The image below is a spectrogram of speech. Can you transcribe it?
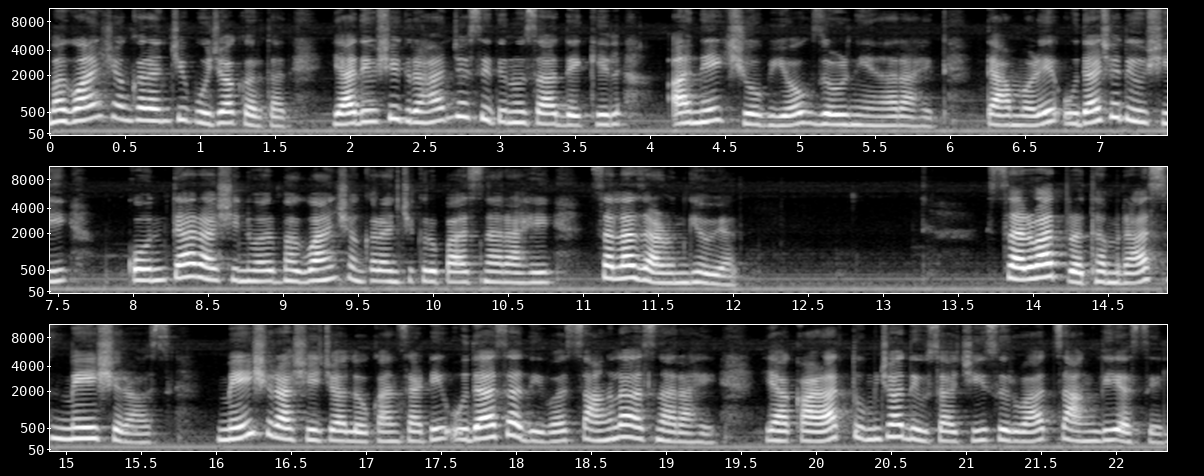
भगवान शंकरांची पूजा करतात. या दिवशी ग्रहांच्या स्थितीनुसार देखील अनेक शुभयोग जुळून येणार आहेत. त्यामुळे उद्याच्या दिवशी कोणत्या राशींवर भगवान शंकरांची कृपा असणार आहे चला जाणून घेऊयात. सर्वात प्रथम रास मेष रास. मेष राशीच्या लोकांसाठी उद्याचा दिवस चांगला असणार आहे. या काळात तुमच्या दिवसाची सुरुवात चांगली असेल.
